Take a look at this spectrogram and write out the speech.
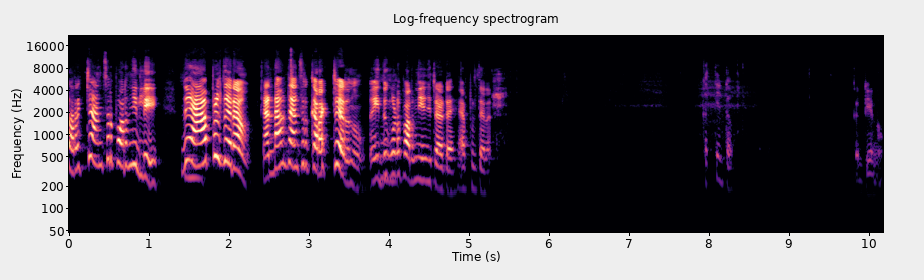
കറക്റ്റ് ആൻസർ പറഞ്ഞില്ലേ? ഇത് ആപ്പിൾ തരാം. രണ്ടാമത്തെ ആൻസർ കറക്റ്റ് ആയിരുന്നു. ഇതും കൂടെ പറഞ്ഞു കഴിഞ്ഞിട്ടാട്ടെ ആപ്പിൾ തരാം കത്തിട്ടോ കത്തിയണോ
